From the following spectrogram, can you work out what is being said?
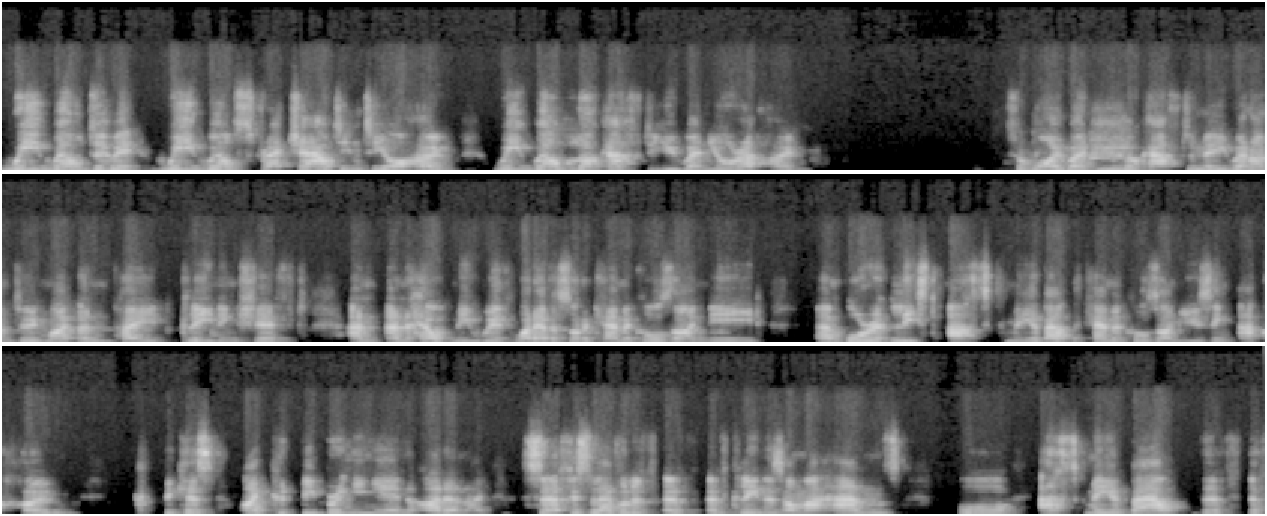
we will do it. We will stretch out into your home. We will look after you when you're at home. So why won't you look after me when I'm doing my unpaid cleaning shift and, and help me with whatever sort of chemicals I need, um, or at least ask me about the chemicals I'm using at home, because I could be bringing in, I don't know, surface level of, of, of cleaners on my hands, or ask me about the, the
